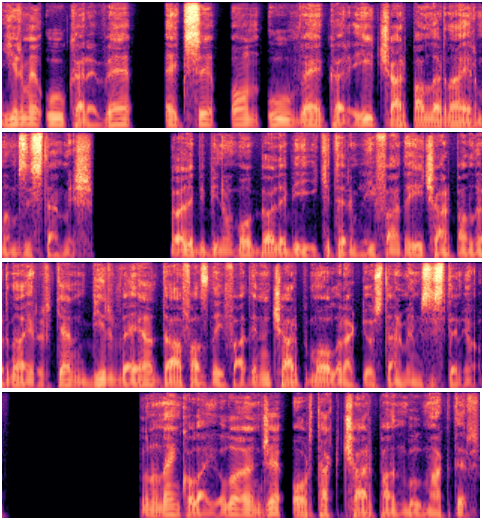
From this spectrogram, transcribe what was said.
20u kare v eksi 10uv kareyi çarpanlarına ayırmamız istenmiş. Böyle bir binomu, böyle bir iki terimli ifadeyi çarpanlarına ayırırken bir veya daha fazla ifadenin çarpımı olarak göstermemiz isteniyor. Bunun en kolay yolu önce ortak çarpan bulmaktır.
